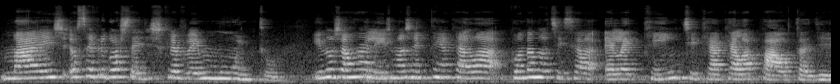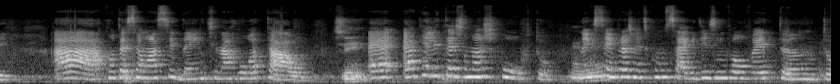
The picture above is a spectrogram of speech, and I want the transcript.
mas eu sempre gostei de escrever muito. E no jornalismo a gente tem aquela. Quando a notícia ela é quente, que é aquela pauta de. Ah, aconteceu um acidente na rua tal. Sim. É, é aquele texto mais curto. Uhum. Nem sempre a gente consegue desenvolver tanto,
